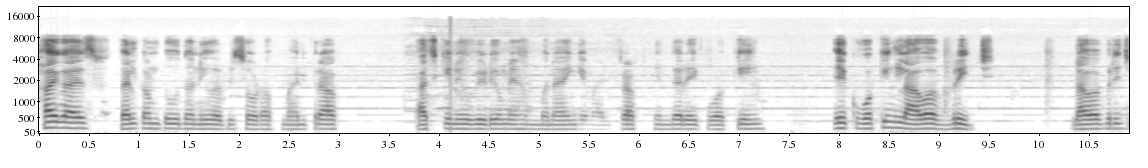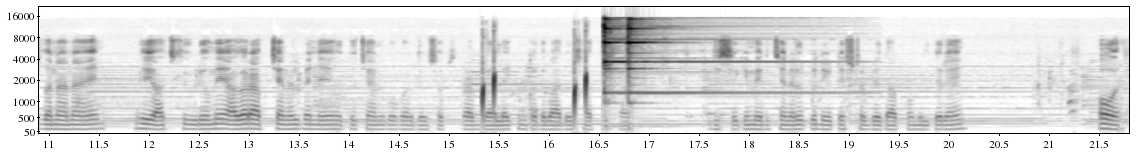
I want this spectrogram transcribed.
Hi guys welcome to the new episode of Minecraft आज की न्यू वीडियो में हम बनाएँगे माइनक्राफ्ट के अंदर एक वर्किंग एक working lava bridge lava bridge बनाना है ये आज की वीडियो में। अगर आप चैनल पे नए हो तो चैनल को कर दो सब्सक्राइब बेल आइकन को दबा दो साथ ही साथ, जिससे कि मेरे चैनल के लेटेस्ट अपडेट आपको मिलते रहें। और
